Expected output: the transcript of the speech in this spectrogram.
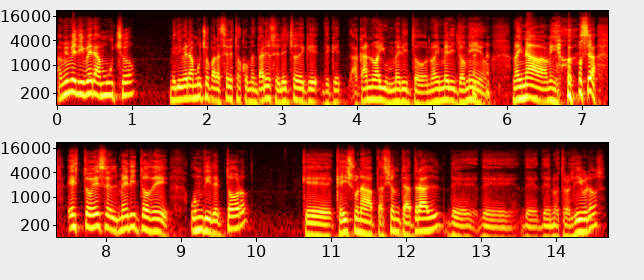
a mí me libera mucho, me libera mucho para hacer estos comentarios el hecho de que, de que acá no hay un mérito, no hay mérito mío, no hay nada mío. O sea, esto es el mérito de un director que, que hizo una adaptación teatral de, de- nuestros libros.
